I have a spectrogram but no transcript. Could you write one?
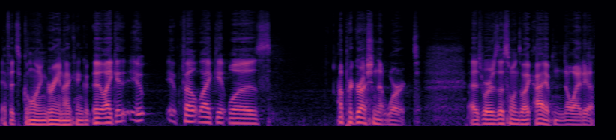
If it's glowing green, I can it, like it, it. It felt like it was a progression that worked, as whereas this one's like I have no idea,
